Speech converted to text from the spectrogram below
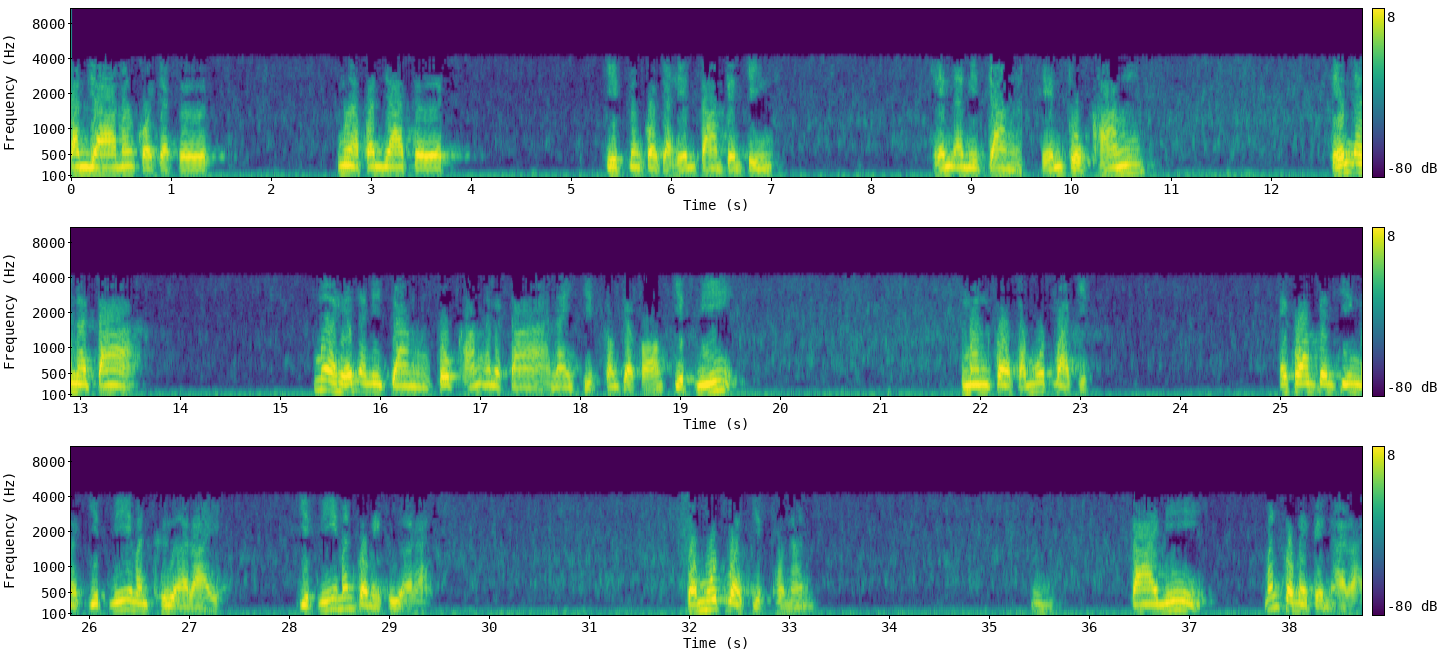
ปัญญามันก็จะเกิด เมื่อปัญญาเกิด จิตมันก็จะเห็นตามเป็นจริง เห็นอนิจจัง เห็นทุกขัง เห็นอนัตตา เมื่อเห็นอนิจจังทุกขังอนัตตาในจิตของเจ้าของจิตนี้ มันก็สมมติว่าจิต ไอความเป็นจริงว่าจิตนี้มันคืออะไร จิตนี้มันก็ไม่คืออะไร สมมุติว่าจิตเท่านั้นกายนี้มันก็ไม่เป็นอะไร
